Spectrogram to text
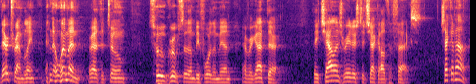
they're trembling, and the women are at the tomb, two groups of them before the men ever got there. They challenge readers to check out the facts. Check it out.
